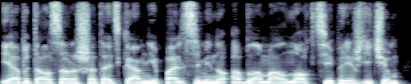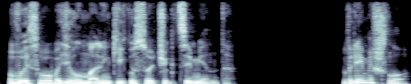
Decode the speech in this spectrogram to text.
Я пытался расшатать камни пальцами, но обломал ногти, прежде чем высвободил маленький кусочек цемента. Время шло.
